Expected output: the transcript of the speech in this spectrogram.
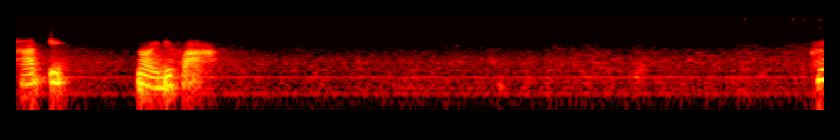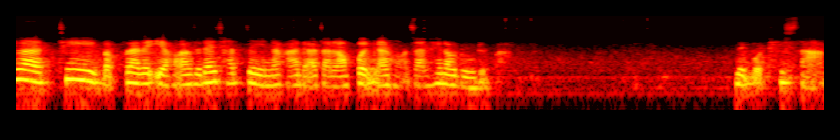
ชัดๆอีกหน่อยดีกว่า เพื่อที่แบบรายละเอียดของเราจะได้ชัดเจนนะคะ เดี๋ยวอาจารย์ลองเปิดงานของอาจารย์ให้เราดูดีกว่า ในบทที่สาม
